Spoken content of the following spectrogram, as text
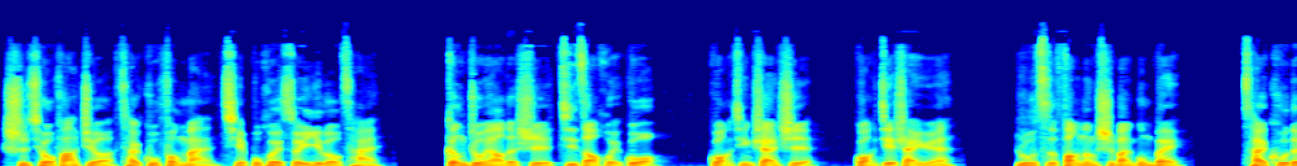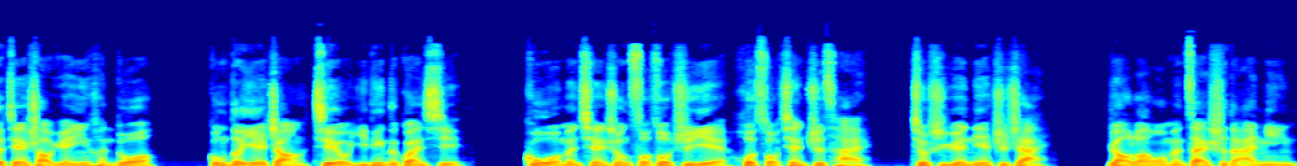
使求法者财库丰满且不会随意漏财。更重要的是及早悔过，广行善事，广结善缘，如此方能事半功倍。财库的减少原因很多，功德业障皆有一定的关系。故我们前生所做之业或所欠之财，就是冤孽之债，扰乱我们在世的安宁，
